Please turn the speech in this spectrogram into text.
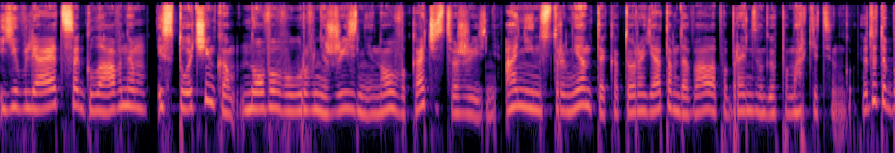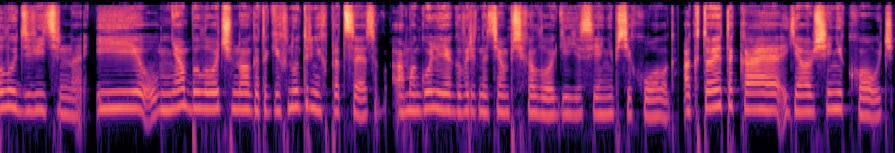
является главным источником нового уровня жизни, нового качества жизни, а не инструменты, которые я там давала по брендингу и по маркетингу. Вот это было удивительно. И у меня было очень много таких внутренних процессов. А могу ли я говорить на тему психологии, если я не психолог? А кто я такая? Я вообще не коуч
